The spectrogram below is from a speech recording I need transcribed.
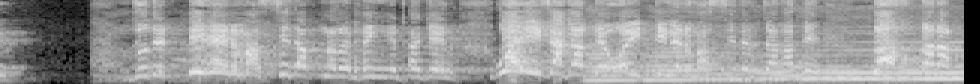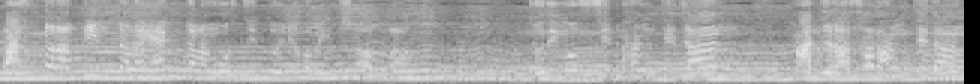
যদি টিনের মাসজিদ আপনারা ভেঙে থাকেন, ওই জায়গাতে, ওই টিনের মসজিদের জায়গাতে দশতলা, পাঁচতলা, তিনতলা, একতলা মসজিদ তৈরি হবে ইনশাআল্লাহ। যদি মসজিদ ভাঙতে যান, মাদ্রাসা ভাঙতে যান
